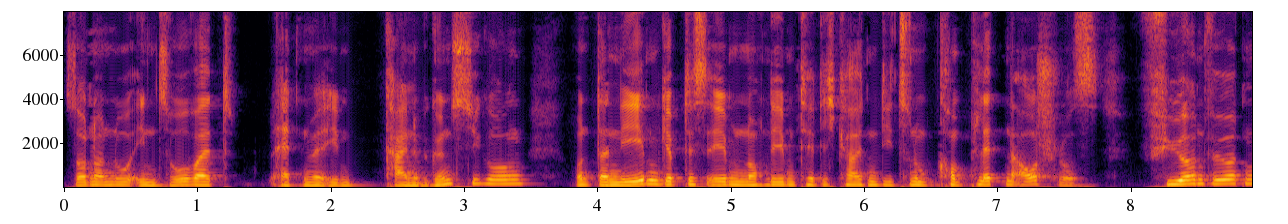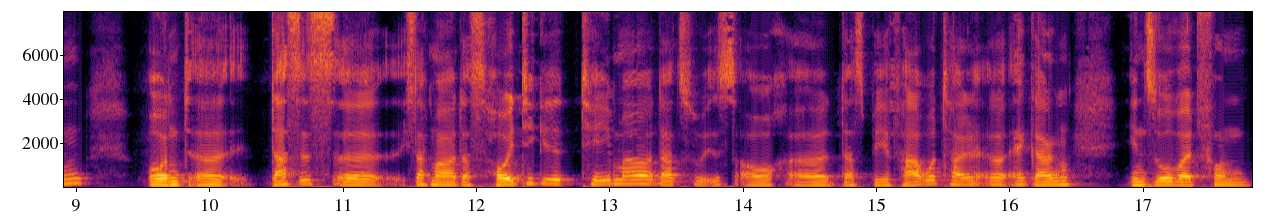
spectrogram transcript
sondern nur insoweit hätten wir eben keine Begünstigung. Und daneben gibt es eben noch Nebentätigkeiten, die zu einem kompletten Ausschluss führen würden. Und äh, das ist, äh, ich sag mal, das heutige Thema. Dazu ist auch äh, das BFH-Urteil äh, ergangen, insoweit von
